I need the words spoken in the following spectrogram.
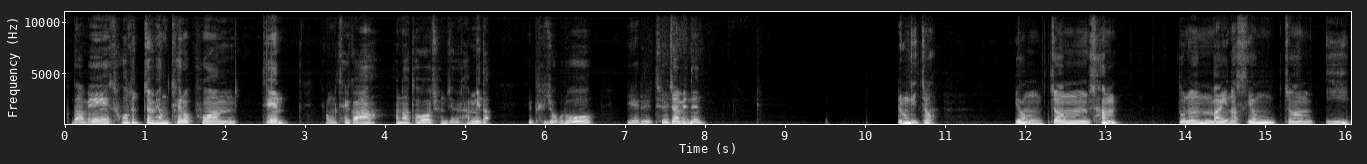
그 다음에 소수점 형태로 포함된 형태가 하나 더 존재를 합니다. 대표적으로 예를 들자면은 이런 게 있죠. 0.3 또는 마이너스 0.2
